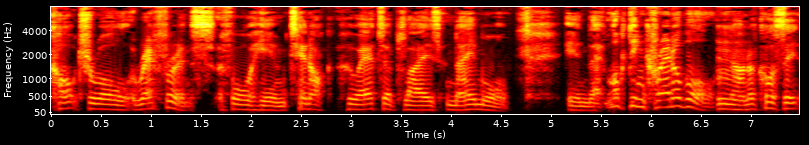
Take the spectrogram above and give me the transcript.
Subcultural reference for him. Tenoch Huerta plays Namor in that. Looked incredible. Mm. Know, and of course, it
